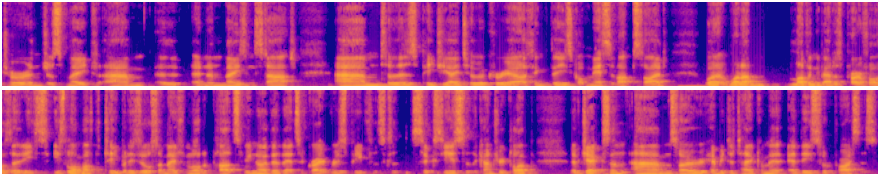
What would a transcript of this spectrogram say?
Tour and just made um, a, an amazing start um, to his PGA Tour career. I think that he's got massive upside. what, what I'm loving about his profile is that he's he's long off the tee, but he's also making a lot of putts. We know that that's a great recipe for success at the Country Club of Jackson. Um, so happy to take him at, at these sort of prices.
